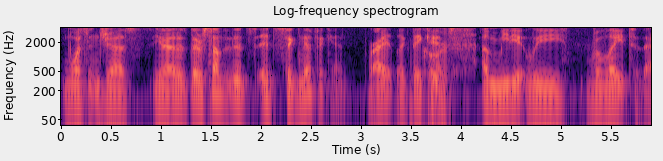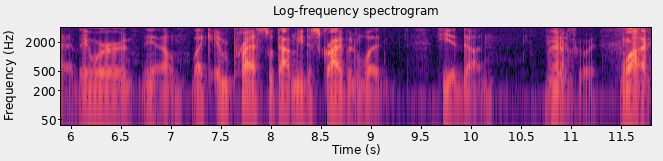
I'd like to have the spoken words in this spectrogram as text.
wasn't just you know it was, there was something that's it's significant right like they could immediately relate to that they were you know like impressed without me describing what he had done Yeah. basically Why?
